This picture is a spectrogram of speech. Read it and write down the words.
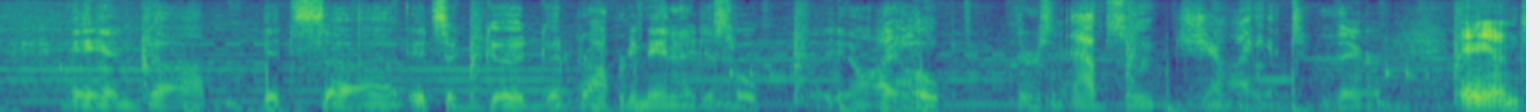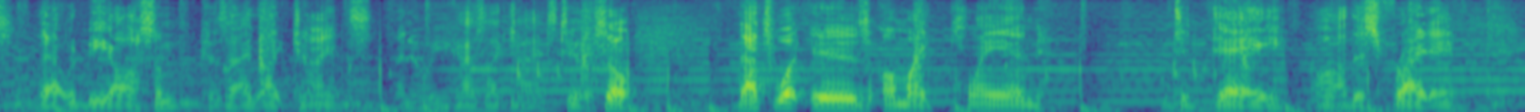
And uh, it's uh, it's a good good property, man. And I just hope, you know, I hope there's an absolute giant there. And that would be awesome because I like giants. I know you guys like giants too. So that's what is on my plan today, uh, this Friday.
